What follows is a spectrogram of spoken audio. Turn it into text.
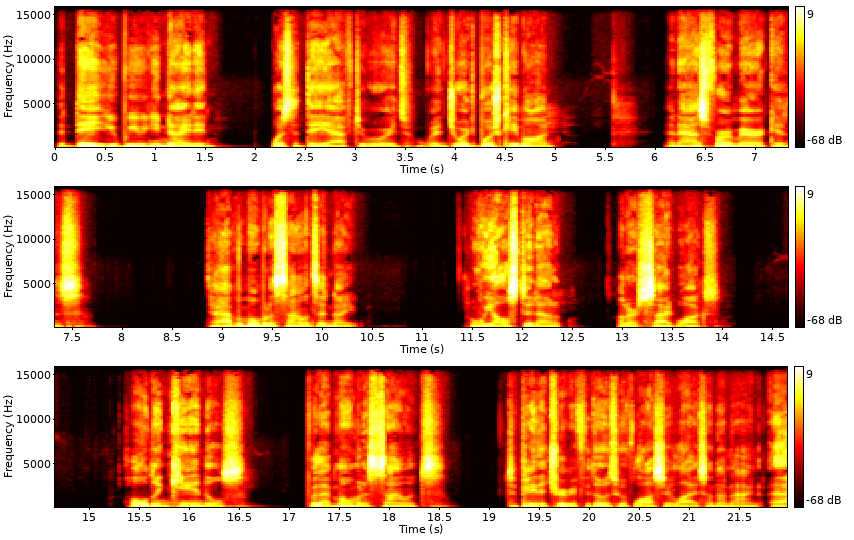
The day we united was the day afterwards when George Bush came on and asked for Americans to have a moment of silence at night we all stood out on our sidewalks holding candles for that moment of silence to pay the tribute for those who have lost their lives on the 9 uh,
